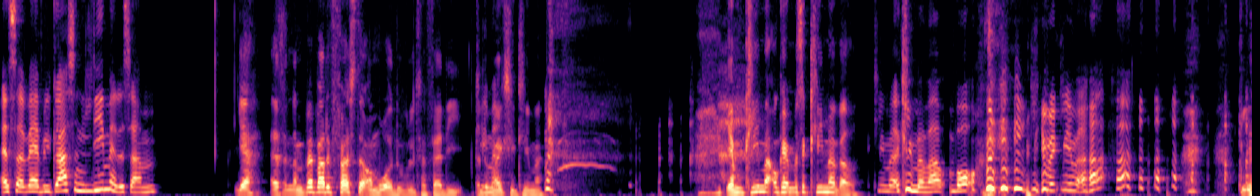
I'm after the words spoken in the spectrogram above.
altså hvad jeg vil gøre sådan lige med det samme. Ja, altså, nå, men hvad var det første område, du ville tage fat i? Ja, Du må Klima. ikke sige klima. Jamen klima, okay, men så klima hvad? Klima, klima, hvor? hvor? klima, klima. Klima.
